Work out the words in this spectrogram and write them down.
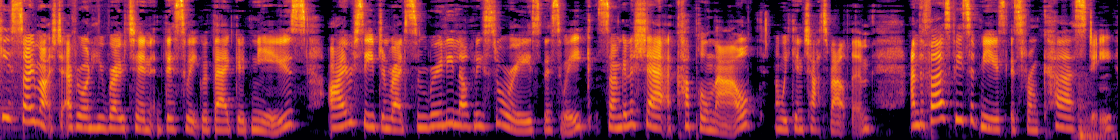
Thank you so much to everyone who wrote in this week with their good news. I received and read some really lovely stories this week, so I'm going to share a couple now and we can chat about them. And the first piece of news is from Kirsty,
